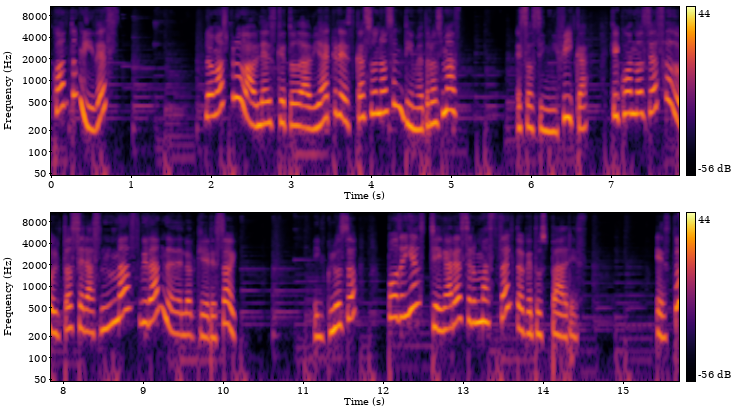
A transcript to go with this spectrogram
¿Cuánto mides? Lo más probable es que todavía crezcas unos centímetros más. Eso significa que cuando seas adulto serás más grande de lo que eres hoy. Incluso podrías llegar a ser más alto que tus padres. Esto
